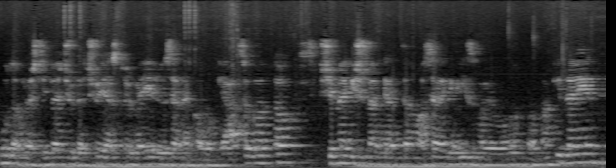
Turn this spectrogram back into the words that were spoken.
budapesti becsület sülyeztőbe élő zenekarok játszogattak, és én megismerkedtem a Szergei Izmajóval annak idején,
